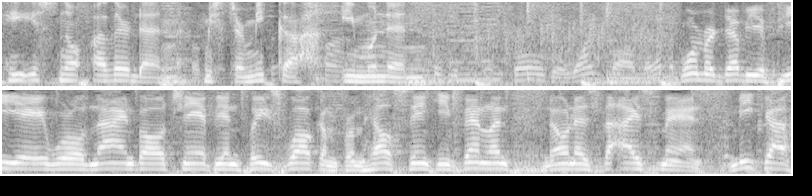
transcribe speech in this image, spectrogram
He is no other than Mr. Mika Immonen. Former WPA World Nine Ball Champion, please welcome from Helsinki, Finland, known as the Iceman, Mika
